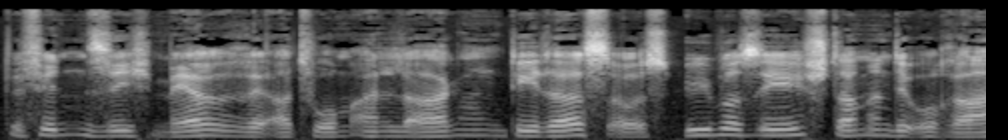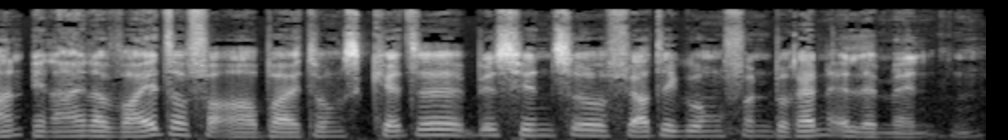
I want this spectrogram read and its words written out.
befinden sich mehrere Atomanlagen, die das aus Übersee stammende Uran in einer Weiterverarbeitungskette bis hin zur Fertigung von Brennelementen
